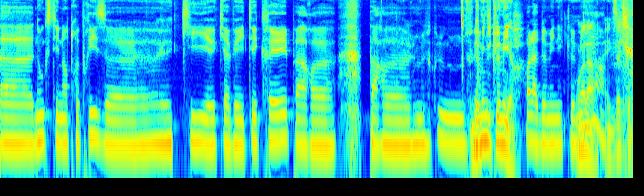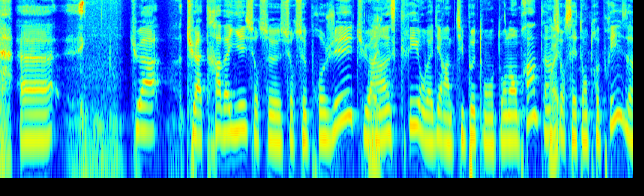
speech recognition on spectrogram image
Euh, donc c'était une entreprise euh, qui, qui avait été créée par par Dominique Lemire. Voilà Dominique Lemire. Voilà exactement. tu as tu as travaillé sur ce, sur ce projet, tu as inscrit, on va dire, un petit peu ton, ton empreinte hein, sur cette entreprise.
